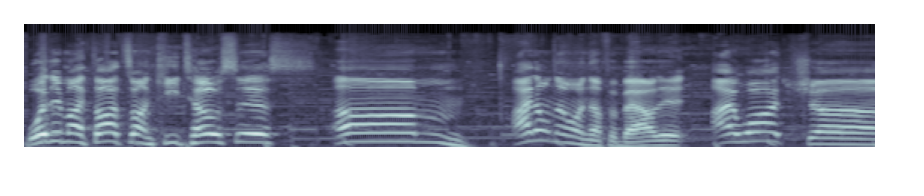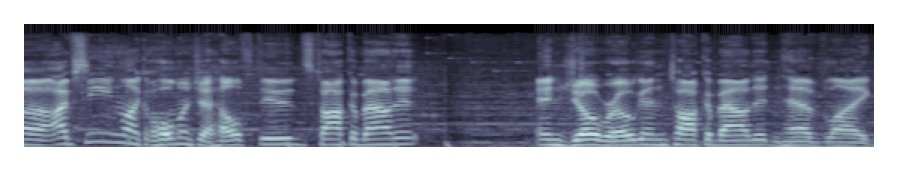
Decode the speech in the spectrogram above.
What are my thoughts on ketosis? Um, I don't know enough about it. I watch, uh, I've seen like a whole bunch of health dudes talk about it. And Joe Rogan talk about it and have like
